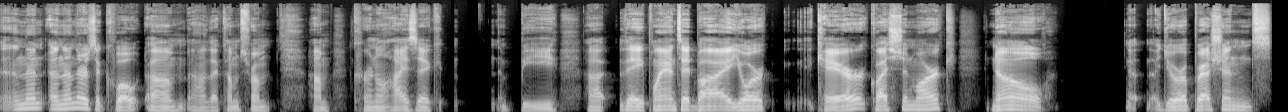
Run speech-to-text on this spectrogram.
and then and then there's a quote um, uh, that comes from um, Colonel Isaac B. Uh, they planted by your care? Question mark. No, your oppressions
